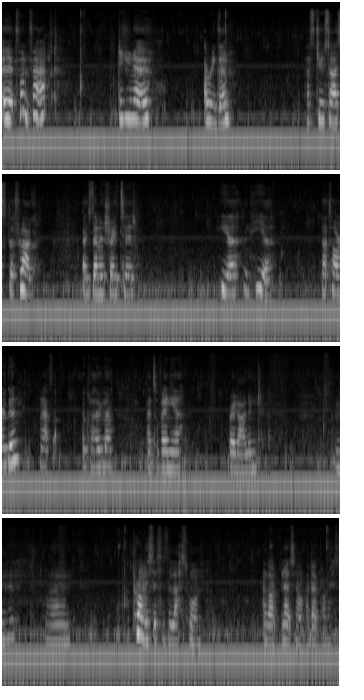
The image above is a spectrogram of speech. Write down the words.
Uh, fun fact, did you know Oregon has two sides to the flag as demonstrated here and here. That's Oregon and that's Oklahoma, Pennsylvania, Rhode Island. Mm -hmm. I promise this is the last one. Hang on, no it's not, I don't promise.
